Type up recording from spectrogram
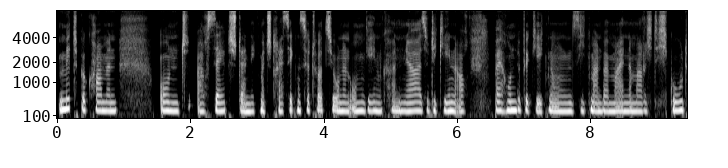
mitbekommen und auch selbstständig mit stressigen Situationen umgehen können. Ja, also die gehen auch bei Hundebegegnungen, sieht man bei meinen immer richtig gut,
